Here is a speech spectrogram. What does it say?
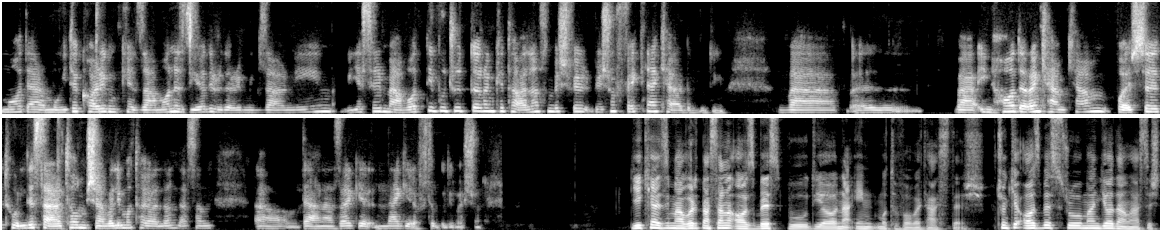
ما در محیط کاری که زمان زیادی رو داریم میگذرنیم یه سری موادی وجود دارن که تا الان بهشون فکر نکرده بودیم. و و اینها دارن کم کم باعث تولید سرطان میشن. ولی ما تا الان اصلا در نظر نگرفته بودیمشون. یکی از این موارد مثلا آزبست بود یا نه این متفاوت هستش. چون که آزبست رو من یادم هستش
